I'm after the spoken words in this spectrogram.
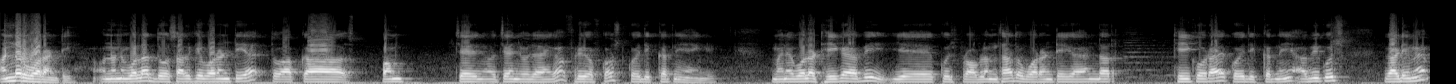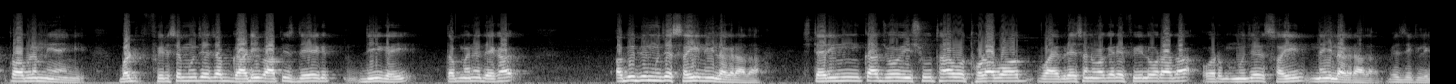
अंडर वारंटी उन्होंने बोला, दो साल की वारंटी है तो आपका पंप चेंज चेंज हो जाएगा फ्री ऑफ़ कॉस्ट कोई दिक्कत नहीं आएँगी। मैंने बोला, ठीक है अभी, ये कुछ प्रॉब्लम था तो वारंटी के अंडर ठीक हो रहा है, कोई दिक्कत नहीं है, अभी कुछ गाड़ी में प्रॉब्लम नहीं आएँगी। बट फिर से मुझे जब गाड़ी वापस दे, दी गई, तब मैंने देखा, अभी भी मुझे सही नहीं लग रहा था। स्टेयरिंग का जो इशू था, वो थोड़ा बहुत वाइब्रेशन वगैरह फील हो रहा था और मुझे सही नहीं लग रहा था बेसिकली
